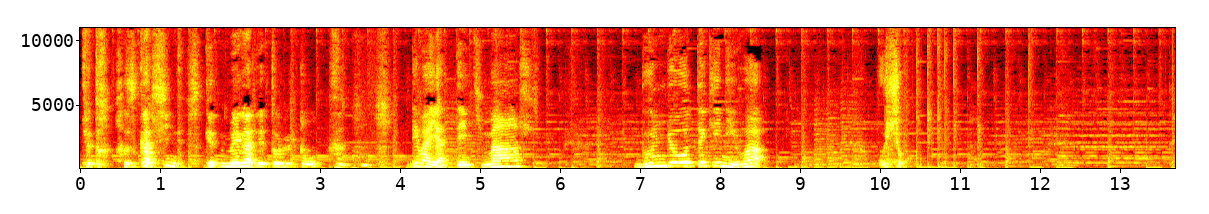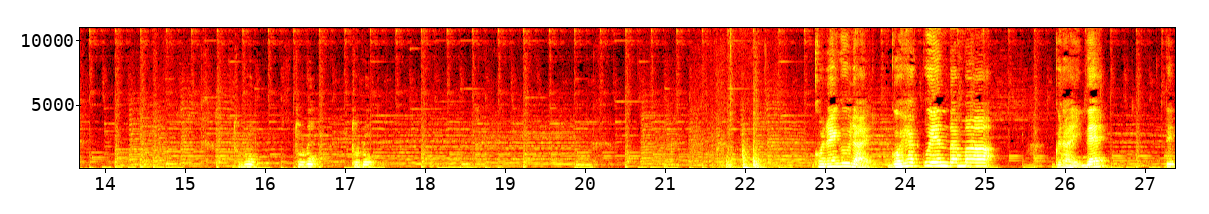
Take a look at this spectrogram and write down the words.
ちょっと恥ずかしいんですけどメガネ取ると。ではやっていきます。分量的にはよいしょ。ろとろとろこれぐらい。500円玉ぐらいね。で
